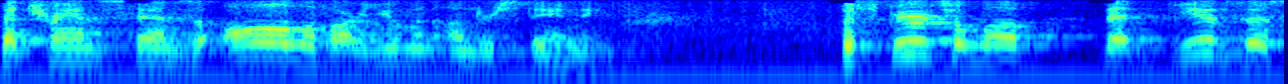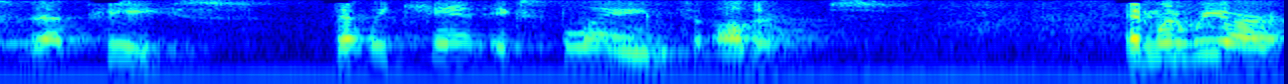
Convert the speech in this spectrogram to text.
that transcends all of our human understanding. The spiritual love that gives us that peace that we can't explain to others. And when we are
